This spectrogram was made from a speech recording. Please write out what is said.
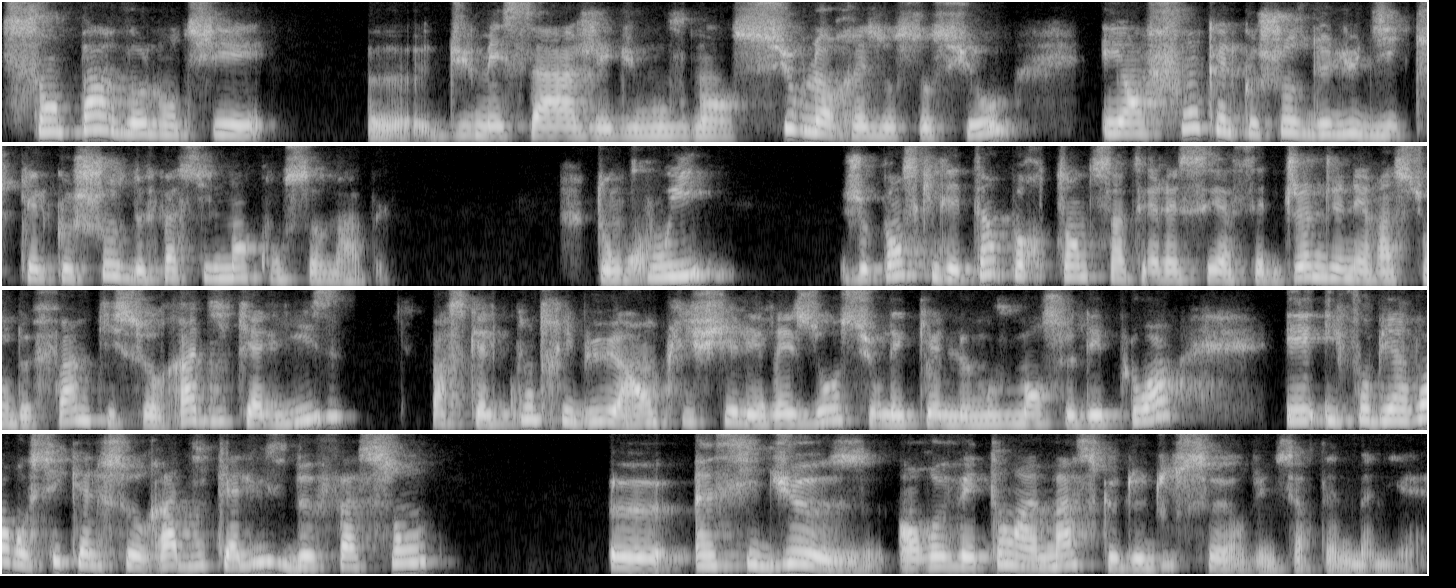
s'emparent volontiers euh, du message et du mouvement sur leurs réseaux sociaux et en font quelque chose de ludique, quelque chose de facilement consommable. Donc oui, je pense qu'il est important de s'intéresser à cette jeune génération de femmes qui se radicalisent parce qu'elles contribuent à amplifier les réseaux sur lesquels le mouvement se déploie Et il faut bien voir aussi qu'elles se radicalisent de façon euh, insidieuse, en revêtant un masque de douceur d'une certaine manière.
